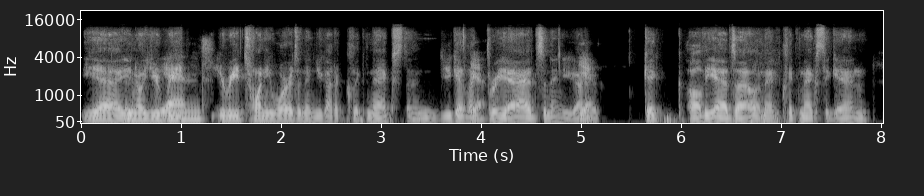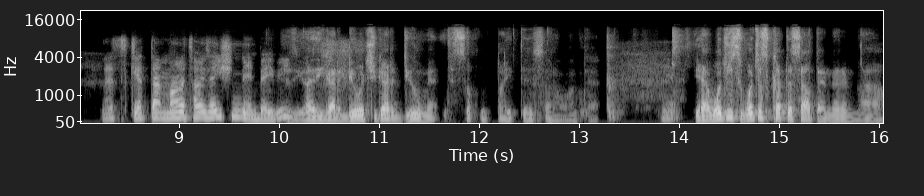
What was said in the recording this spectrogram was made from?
Yeah, you know, you read end. you read 20 words and then you got to click next and you get like Yeah. three ads and then you got to Yeah. get all the ads out and then click next again. Let's get that monetization in, baby. You, got to do what you got to do, man. Did something bite this? I don't want that. Yeah. Yeah, we'll just we'll just cut this out then, then uh,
